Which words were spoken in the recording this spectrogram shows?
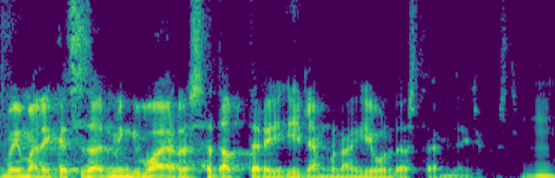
võimalik, et sa saad mingi wireless adapteri hiljem kunagi juurde osta või midagi sihukest mm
